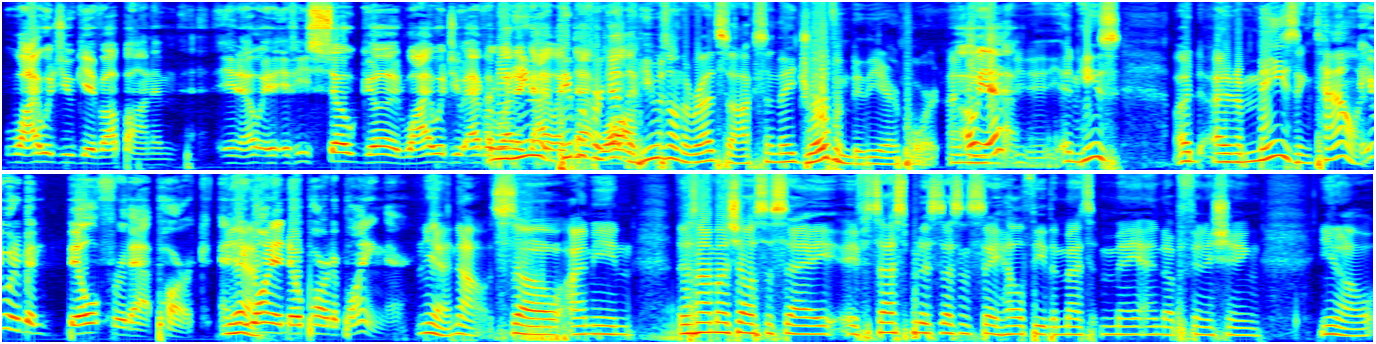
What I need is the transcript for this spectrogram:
why would you give up on him? You know, if he's so good, why would you ever I mean, let a guy like people that forget walk? that he was on the Red Sox and they drove him to the airport. I oh mean, yeah, and he's a, an amazing talent. He would have been built for that park, and yeah. he wanted no part of playing there. Yeah, no. So I mean, there's not much else to say. If Cespedes doesn't stay healthy, the Mets may end up finishing, you know,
